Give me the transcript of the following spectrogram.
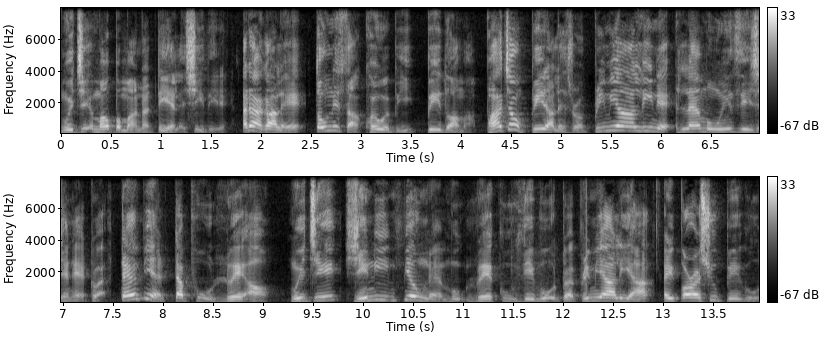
ငွေကြေးအမောက်ပမာဏတရက်လည်းရှိသေးတယ်အဲ့ဒါကလည်း၃နှစ်စာခွဲဝေပြီးပေးသွားမှာဘာကြောင့်ပေးတာလဲဆိုတော့ Premier League နဲ့အလံမဝင်းစေခြင်းတဲ့အတွက်တန်းပြန်တက်ဖို့လွယ်အောင် ငွေကြေးရင်းနှီးမြှုပ်နှံမှုလွယ်ကူစေဖို့အတွက် Premier League ကအဲ့ဒီ parachute ပေးကို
